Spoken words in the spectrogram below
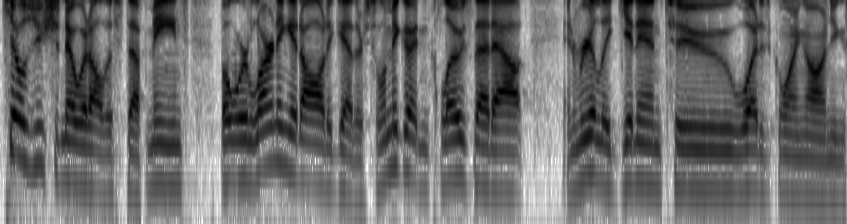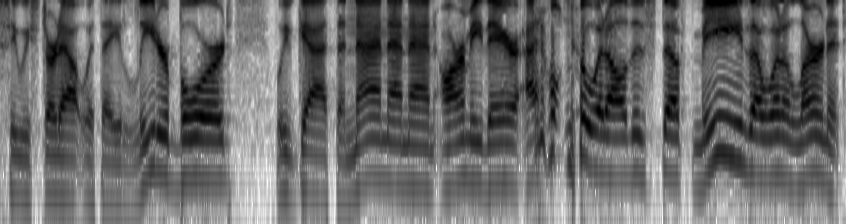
Kills, you should know what all this stuff means. But we're learning it all together. So let me go ahead and close that out and really get into what is going on. You can see we start out with a leaderboard. We've got the 999 Army there. I don't know what all this stuff means. I want to learn it.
